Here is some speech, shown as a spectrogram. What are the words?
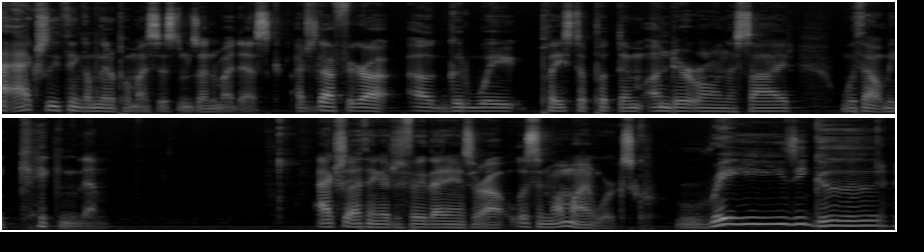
I actually think I'm gonna put my systems under my desk. I just gotta figure out a good way place to put them under or on the side without me kicking them. Actually, I think I just figured that answer out. Listen, my mind works crazy good.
